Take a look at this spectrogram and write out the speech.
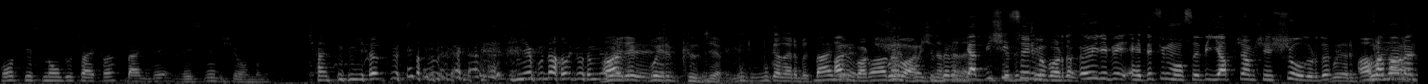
podcast'in olduğu sayfa bence resmi bir şey olmalı. Kendini niye atıyorsun? niye bunu algılamıyorsun? Bu Abi- herif, bu herif kızcı. Bu, bu kadar basit. Bence Abi bak şu var. Kızların-. Ya bir şey söyleyeyim mi bu arada? Öyle bir hedefim olsaydı yapacağım şey şu olurdu. Bu herif Ama tamamen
